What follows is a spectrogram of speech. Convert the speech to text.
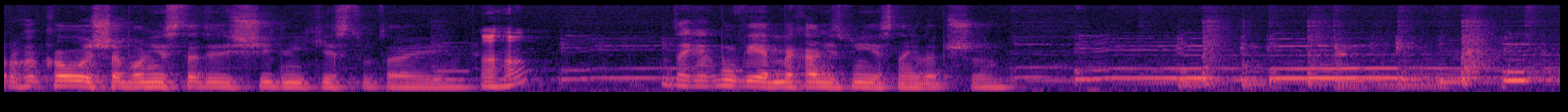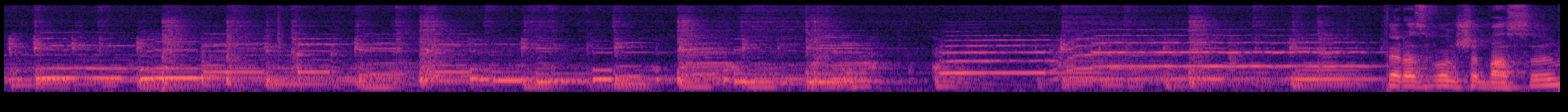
Trochę kołyszę, bo niestety silnik jest tutaj Aha. no, tak jak mówiłem, mechanizm nie jest najlepszy. Teraz włączę basy.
